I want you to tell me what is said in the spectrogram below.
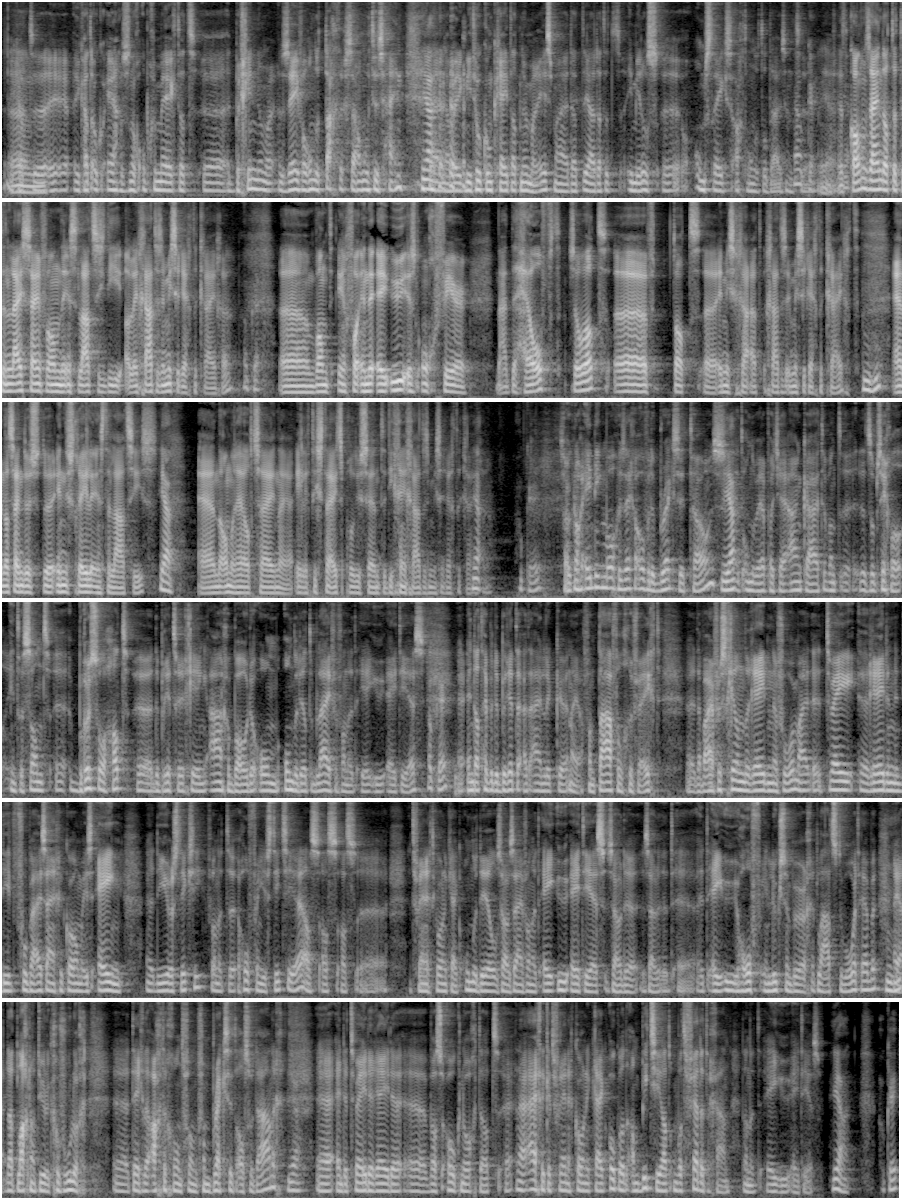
Ik, had, uh, ik had ook ergens nog opgemerkt dat uh, het beginnummer 780 zou moeten zijn. Ja. nou weet ik niet hoe concreet dat nummer is, maar dat, ja, dat het inmiddels omstreeks 800 tot 1000. Okay. Ja, het ja. kan zijn dat het een lijst zijn van de installaties die alleen gratis emissierechten krijgen. Okay. Ehm, want in ieder geval in de EU is het ongeveer nou, de helft, zowat dat uh, emissie gratis emissierechten krijgt. Mm -hmm. En dat zijn dus de industriële installaties. Ja. En de andere helft zijn nou ja, elektriciteitsproducenten die geen gratis emissierechten krijgen. Ja. Zou ik nog één ding mogen zeggen over de Brexit trouwens? Ja. Het onderwerp wat jij aankaartte, want uh, dat is op zich wel interessant. Uh, Brussel had uh, de Britse regering aangeboden om onderdeel te blijven van het EU-ETS. En dat hebben de Britten uiteindelijk nou ja, van tafel geveegd. daar waren verschillende redenen voor, maar twee redenen die voorbij zijn gekomen is één, de jurisdictie van het Hof van Justitie. Hè, als als, als het Verenigd Koninkrijk onderdeel zou zijn van het EU-ETS, zou, de, zou het, het EU-Hof in Luxemburg het laatste woord hebben. Mhm. nou ja, dat lag natuurlijk gevoelig uh, tegen de achtergrond van, van Brexit als zodanig. Ja. En de tweede reden was ook nog dat nou, eigenlijk het Verenigd Koninkrijk ook wel de ambitie had om wat verder te gaan dan het EU-ETS. Ja, oké. Okay.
